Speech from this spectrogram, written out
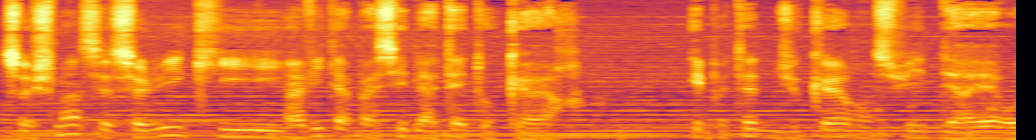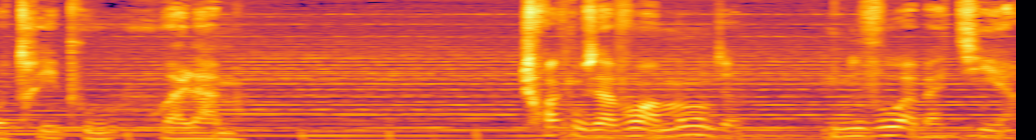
Ce chemin, c'est celui qui invite à passer de la tête au cœur et peut-être du cœur ensuite derrière aux tripes ou, à l'âme. Je crois que nous avons un monde nouveau à bâtir.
